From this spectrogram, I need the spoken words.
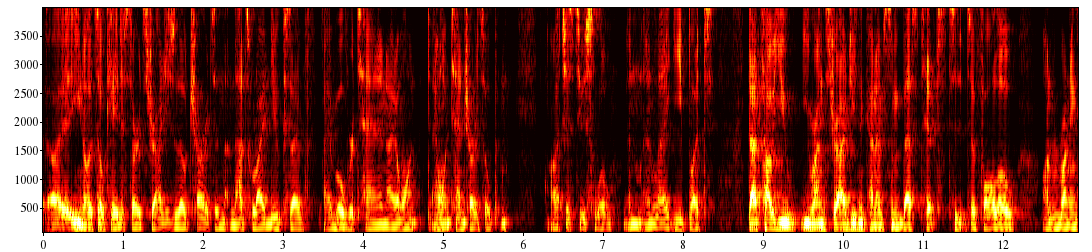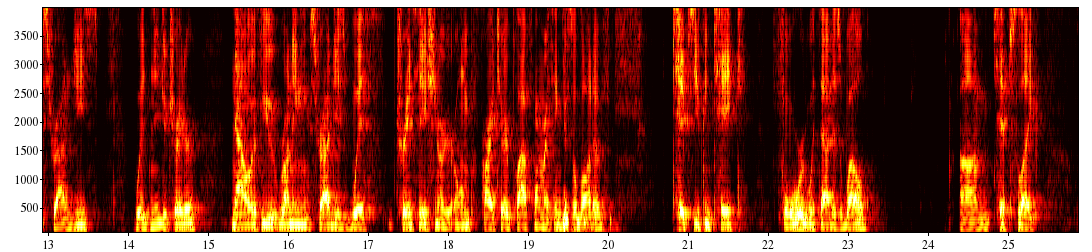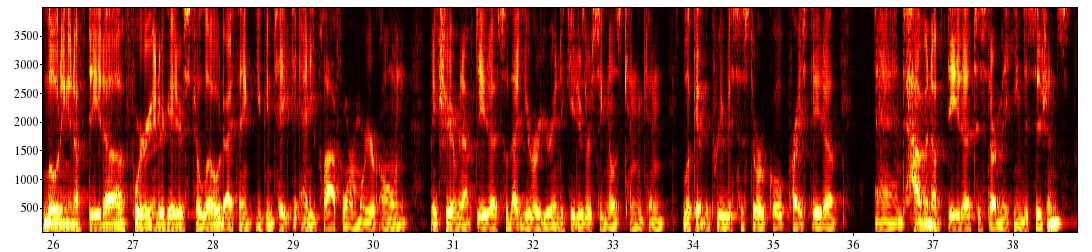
uh, you know, it's okay to start strategies without charts, and, that's what I do because I've I have over ten, and I don't want I don't want ten charts open. Uh, it's just too slow and, and laggy. But that's how you you run strategies and kind of some best tips to to follow on running strategies with NinjaTrader. Now, if you're running strategies with TradeStation or your own proprietary platform, I think there's a lot of tips you can take forward with that as well. Um, tips like loading enough data for your indicators to load, I think you can take to any platform or your own. Make sure you have enough data so that your, your indicators or signals can, can look at the previous historical price data and have enough data to start making decisions.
